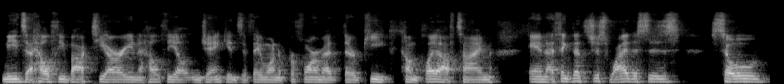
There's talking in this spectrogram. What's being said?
needs a healthy Bakhtiari and a healthy Elgton Jenkins if they want to perform at their peak come playoff time. And I think that's just why this is so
